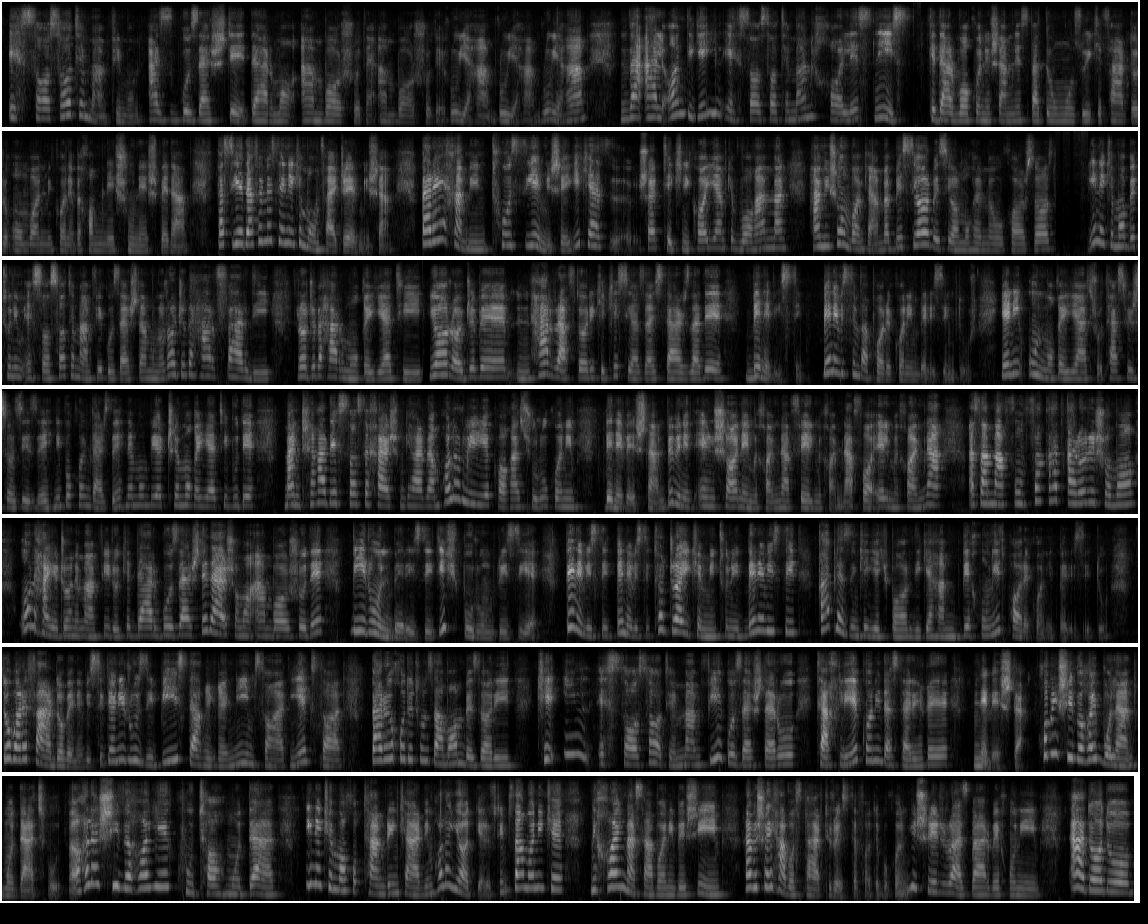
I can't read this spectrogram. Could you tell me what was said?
احساسات منفیمون از گذشته در ما انبار شده انبار شده روی هم روی هم روی هم و الان دیگه این احساسات من خالص نیست. که در واکنشم نسبت به اون موضوعی که فرد داره عنوان می‌کنه بخوام نشونش بدم. پس یه دفعه مثل اینه که منفجر میشم. برای همین توصیه میشه. یکی از شاید تکنیک هایی هم که واقعا من همیشه عنوان کردم و بسیار بسیار مهمه و کارساز اینه که ما بتونیم احساسات منفی گذشتمون رو راجع به هر فردی راجع به هر موقعیتی یا راجع به هر رفتاری که کسی ازش سر زده بنویسیم. بنویسیم و پاره کنیم بریزیم دور. یعنی اون موقعیت رو تصویرسازی ذهنی بکنیم در ذهنمون بیاد چه موقعیتی بوده من چقدر احساس خشم کردم. حالا روی یه کاغذ شروع کنیم بنوشتن. ببینید انشا نمی‌خوایم نه فعل می‌خوایم نه فاعل می‌خوایم نه اصلا مفهوم. فقط قرار شما اون هیجان منفی رو که در گذشته در شما انبار شده بیرون بریزید یک برون ریزیه بنویسید بنویسید تا جایی که می‌تونید بنویسید قبل از اینکه یک بار دیگه هم بخونید پاره کنید بریزید دور دوباره فردا بنویسید یعنی روزی 20 دقیقه نیم ساعت یک ساعت برای خودتون زمان بذارید که این احساسات منفی گذشته رو تخلیه کنید از طریق نوشتن خب این شیوه های بلند مدت بود حالا شیوه های کوتاه مدت اینه که ما خب تمرین کردیم حالا یاد گرفتیم. زمانی که می‌خوایم عصبانی بشیم روش های حواس پرتی رو استفاده بکنیم. یه شعری رو از بر بخونیم. اعداد و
